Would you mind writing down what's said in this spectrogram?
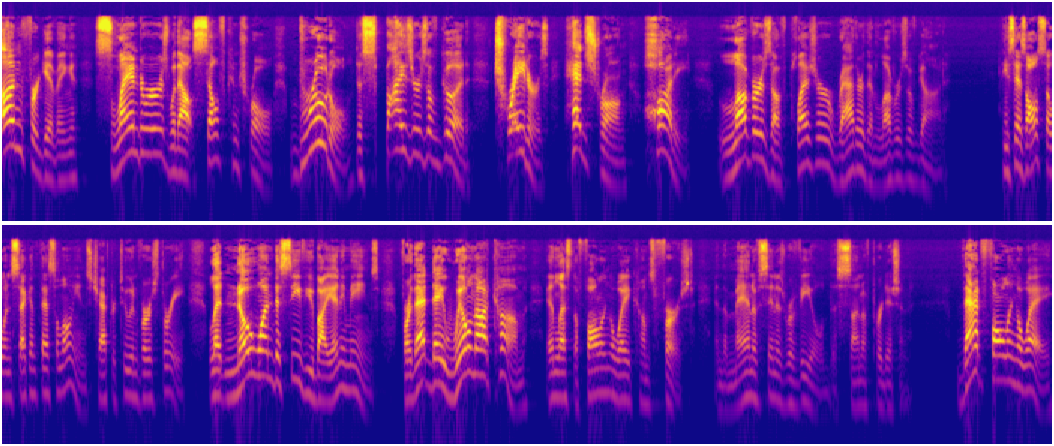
unforgiving, slanderers without self control, brutal, despisers of good, traitors, headstrong, haughty, lovers of pleasure rather than lovers of God. He says also in 2 Thessalonians chapter 2 and verse 3, "Let no one deceive you by any means, for that day will not come unless the falling away comes first, and the man of sin is revealed, the son of perdition." That falling away,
